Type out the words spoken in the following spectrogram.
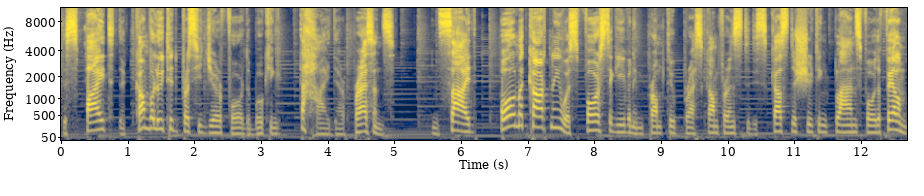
despite the convoluted procedure for the booking to hide their presence. Inside, Paul McCartney was forced to give an impromptu press conference to discuss the shooting plans for the film,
